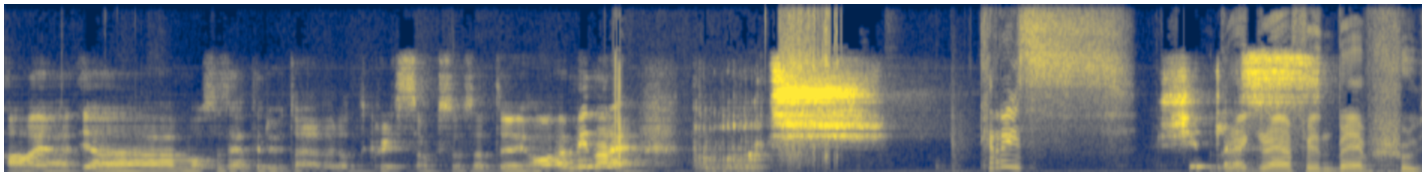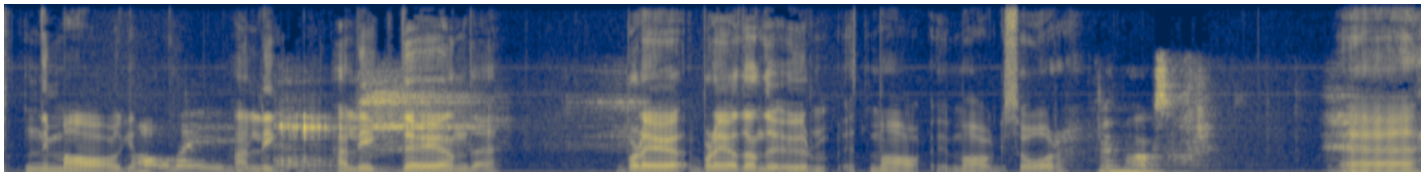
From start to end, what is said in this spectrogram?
Ja, jag, jag måste säga att det lutar över åt Chris också, så att vi har en vinnare! Chris! Greg Shitless! Graffin blev skjuten i magen. Nej! Han, lig, han ligger döende. Blö, blödande ur ett ma, magsår. Med magsår. Eh,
